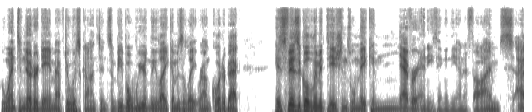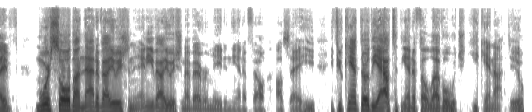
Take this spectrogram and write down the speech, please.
who went to Notre Dame after Wisconsin. Some people weirdly like him as a late round quarterback. His physical limitations will make him never anything in the NFL. I'm I've more sold on that evaluation than any evaluation I've ever made in the NFL. I'll say he if you can't throw the outs at the NFL level, which he cannot do,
